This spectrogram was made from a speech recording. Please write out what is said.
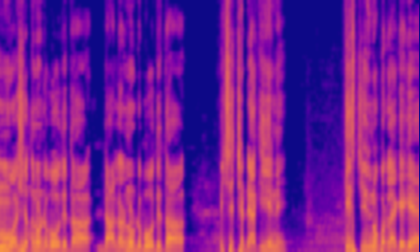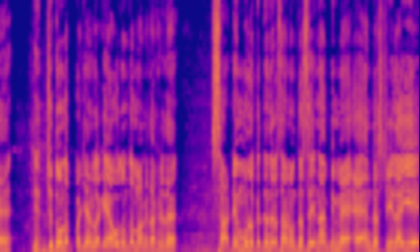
ਮੁਸ਼ਤ ਨੂੰ ਡਬੋ ਦਿੱਤਾ ਡਾਲਰ ਨੂੰ ਡਬੋ ਦਿੱਤਾ ਪਿੱਛੇ ਛੱਡਿਆ ਕੀ ਇਹਨੇ? ਕਿਸ ਚੀਜ਼ ਨੂੰ ਉੱਪਰ ਲੈ ਕੇ ਗਿਆ ਹੈ ਜਦੋਂ ਦਾ ਭਜਨ ਲੱਗਿਆ ਉਦੋਂ ਤਾਂ ਮੰਗਦਾ ਫਿਰਦਾ ਸਾਡੇ ਮੁਲਕ ਦੇ ਅੰਦਰ ਸਾਨੂੰ ਦੱਸੇ ਨਾ ਵੀ ਮੈਂ ਇਹ ਇੰਡਸਟਰੀ ਲਾਈਏ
